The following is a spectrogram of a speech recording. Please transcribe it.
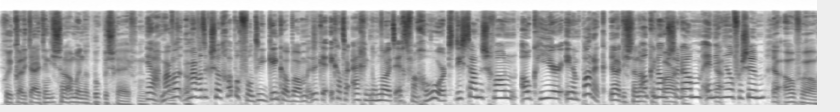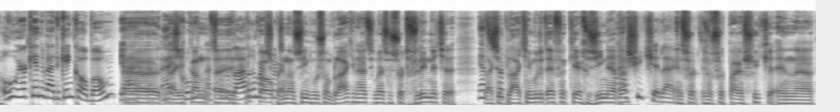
goede kwaliteit. En die staan allemaal in dat boek beschreven. Ja, maar wat, maar wat ik zo grappig vond, die ginkgo-boom... Ik, ik had er eigenlijk nog nooit echt van gehoord. Die staan dus gewoon ook hier in een park. Ja, die staan ook, ook in. Amsterdam en in Ja. Hilversum. Ja, overal. Hoe herkennen wij de ginkgo-boom? Ja, Eh, hij nou, is je groen, kan heeft eh, groene bladeren, maar een soort en dan zien hoe zo'n blaadje eruit ziet. Met zo'n soort vlindertje lijkt soort- het blaadje. Je moet het even een keer gezien hebben. parachute lijkt. Een soort, een soort parachute. En eh, het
